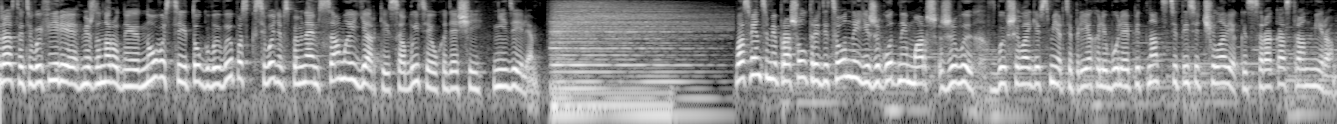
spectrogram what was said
Здравствуйте, в эфире международные новости, итоговый выпуск. Сегодня вспоминаем самые яркие события уходящей недели. В Освенциме прошел традиционный ежегодный марш живых. В бывший лагерь смерти приехали более 15 тысяч человек из 40 стран мира.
